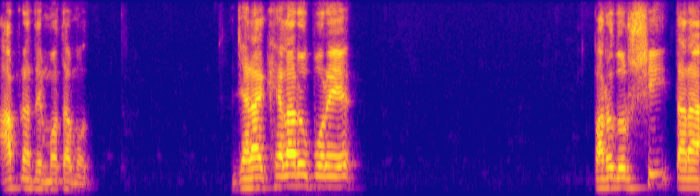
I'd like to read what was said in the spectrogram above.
আপনাদের মতামত। যারা খেলার উপরে পারদর্শী, তারা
